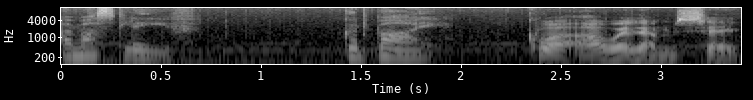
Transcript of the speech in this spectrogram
I must leave. Goodbye. Qua awelem seg.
